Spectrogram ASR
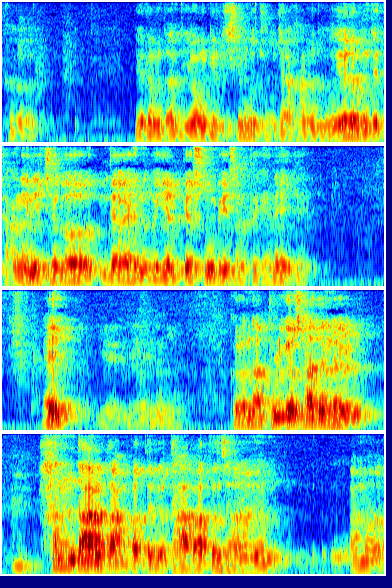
그, 여러분들한테 용기를 심어주자 하는 거고, 여러분들 당연히 저거 내가 했는 거 10배, 20배 이상 더 해내야 돼. 에이? 응. 그리고 나 불교 사전을 한 단어도 안 빠뜨리고 다 봤던 사람은 아마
